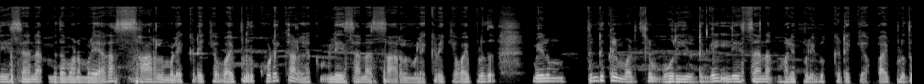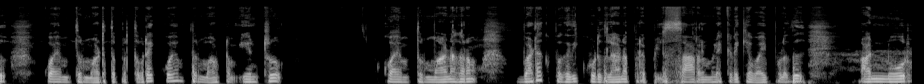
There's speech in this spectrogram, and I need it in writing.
லேசான மிதமான மழையாக சாரல் மழை கிடைக்க வாய்ப்புள்ளது. கொடைக்கானலுக்கும் லேசான சாரல் மழை கிடைக்க வாய்ப்புள்ளது. மேலும் திண்டுக்கல் மாவட்டத்திலும் ஒரு இடங்களில் லேசான மழைப்பொழிவு கிடைக்க வாய்ப்புள்ளது. கோயம்புத்தூர் மாவட்டத்தை பொறுத்தவரை கோயம்புத்தூர் மாவட்டம் இன்று கோயம்புத்தூர் மாநகரம் வடக்கு பகுதி கூடுதலான பரப்பில் சாரல் மழை கிடைக்க வாய்ப்புள்ளது. அன்னூர்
